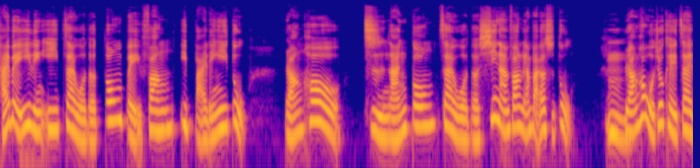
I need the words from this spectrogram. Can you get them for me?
台北一零一在我的东北方一百零一度，然后指南宫在我的西南方两百二十度，嗯，然后我就可以在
